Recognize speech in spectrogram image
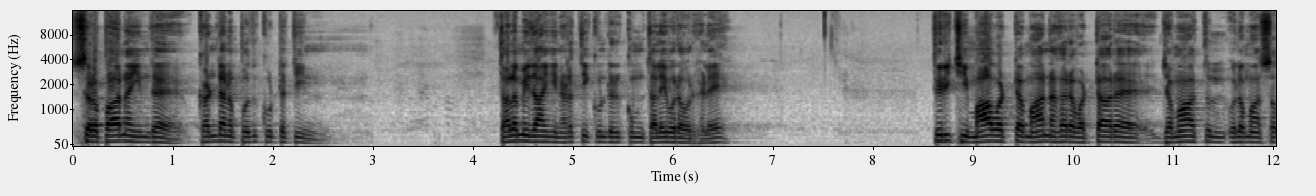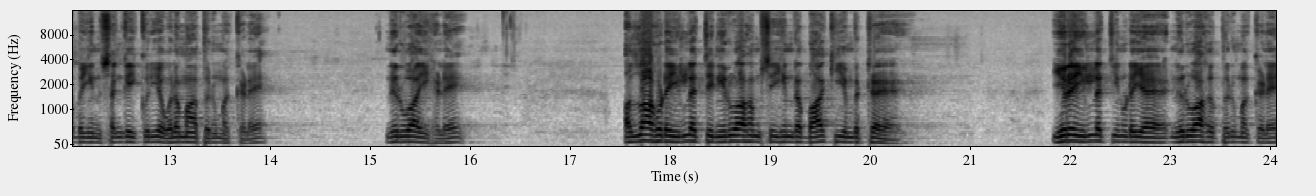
சிறப்பான இந்த கண்டன பொதுக்கூட்டத்தின் தலைமை தாங்கி நடத்தி கொண்டிருக்கும் தலைவர் அவர்களே திருச்சி மாவட்ட மாநகர வட்டார ஜமாத்துல் உலமா சபையின் சங்கைக்குரிய உலமா பெருமக்களே நிர்வாகிகளே அல்லாஹுடைய இல்லத்தை நிர்வாகம் செய்கின்ற பாக்கியம் பெற்ற இறை இல்லத்தினுடைய நிர்வாக பெருமக்களே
